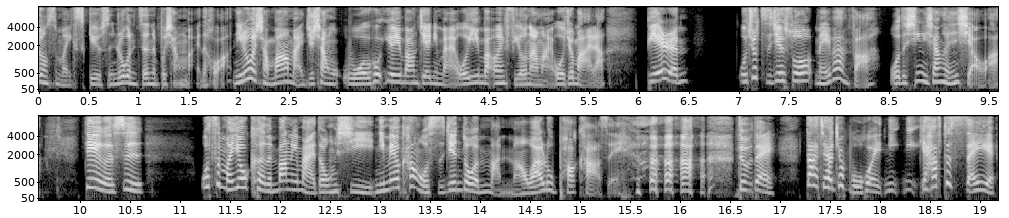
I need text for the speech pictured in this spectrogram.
用什么 excuse？如果你真的不想买的话，你如果想帮他买，就像我会愿意帮 Jenny 买，我愿意帮 Fiona 买，我就买了。别人我就直接说没办法，我的行李箱很小啊。第二个是。我怎么有可能帮你买东西？你没有看我时间都很满吗？我要录 podcast 哎、欸，对不对？大家就不会，你你 have to say it。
